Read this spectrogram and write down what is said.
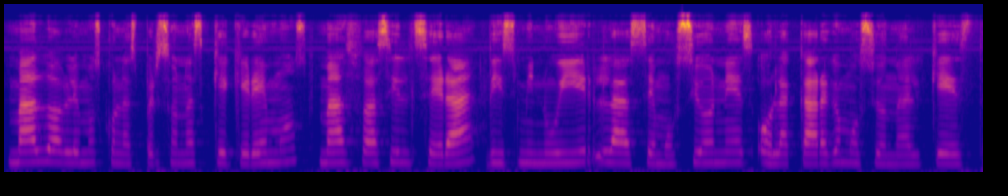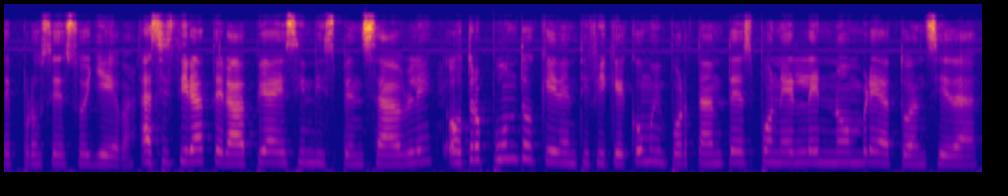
más lo hablemos con las personas que queremos, más fácil será disminuir las emociones o la carga emocional que este proceso lleva. Asistir a terapia es indispensable. Otro punto que identifiqué como importante es ponerle nombre a tu ansiedad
